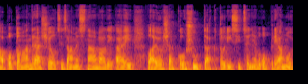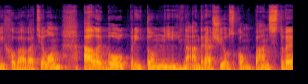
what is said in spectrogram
A potom Andrášiovci zamestnávali aj Lajoša Košuta, ktorý ktorý síce nebol priamo vychovávateľom, ale bol prítomný na Andrášiovskom panstve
